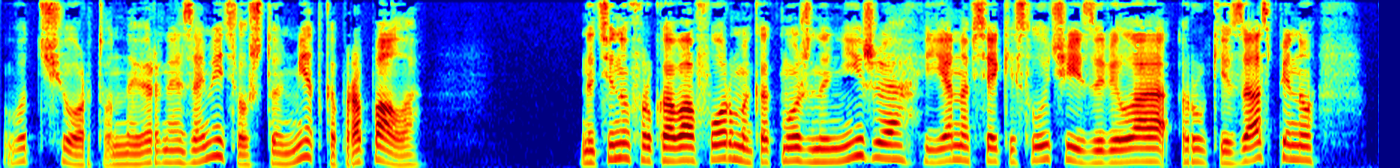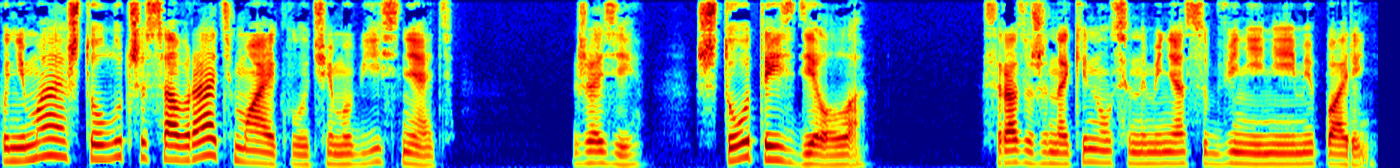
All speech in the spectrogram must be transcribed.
Вот черт, он, наверное, заметил, что метка пропала. Натянув рукава формы как можно ниже, я на всякий случай завела руки за спину, понимая, что лучше соврать Майклу, чем объяснять. «Жази, что ты сделала?» Сразу же накинулся на меня с обвинениями парень.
